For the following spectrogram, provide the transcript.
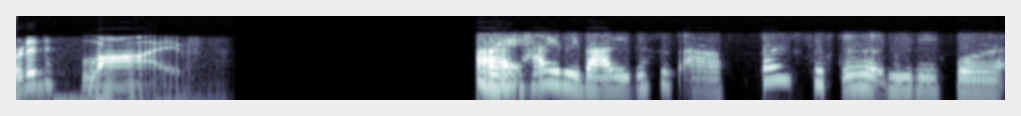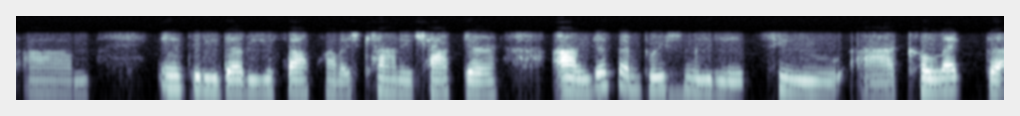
Recorded live. All right. Hi, everybody. This is our first sisterhood meeting for um, NCBW South Palm Beach County chapter. Um, just a brief meeting to uh, collect the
